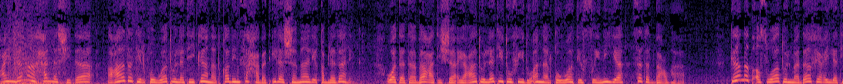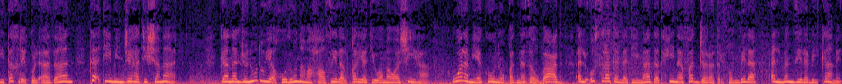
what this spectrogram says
عندما حل الشتاء عادت القوات التي كانت قد انسحبت إلى الشمال قبل ذلك وتتابعت الشائعات التي تفيد أن القوات الصينية ستتبعها. كانت أصوات المدافع التي تخرق الآذان تأتي من جهة الشمال. كان الجنود يأخذون محاصيل القرية ومواشيها ولم يكونوا قد نسوا بعد الأسرة التي ماتت حين فجرت القنبلة المنزل بالكامل.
